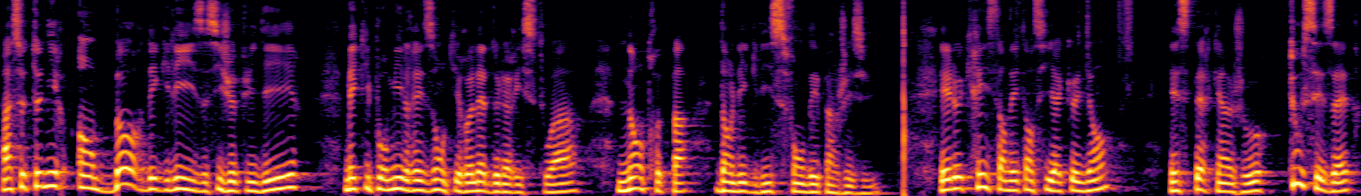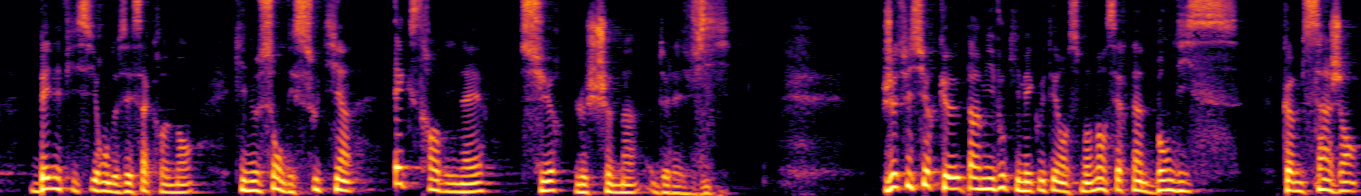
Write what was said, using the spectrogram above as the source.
à se tenir en bord d'église, si je puis dire, mais qui, pour mille raisons qui relèvent de leur histoire, n'entrent pas dans l'église fondée par Jésus. Et le Christ, en étant si accueillant, espère qu'un jour, tous ces êtres bénéficieront de ces sacrements qui nous sont des soutiens extraordinaires sur le chemin de la vie. Je suis sûr que parmi vous qui m'écoutez en ce moment, certains bondissent, comme Saint Jean,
